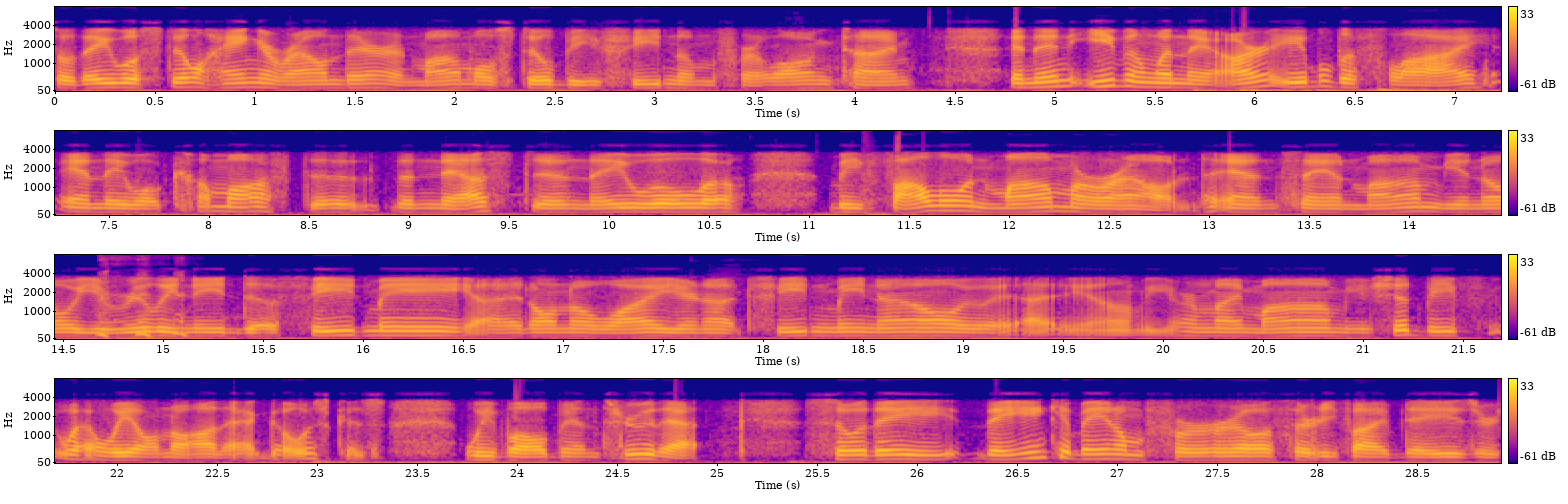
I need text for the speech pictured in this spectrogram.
so they will still hang around there, and mom will still be feeding them for a long time. And then even when they are able to fly, and they will come off the the nest, and they will uh, be following mom around and saying, "Mom, you know, you really need to feed me. I don't know why you're not feeding me now. I, you know, you're my mom. You should be." Well, we all know how that goes because we've all been through that. So they they incubate them for uh, 35 days or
